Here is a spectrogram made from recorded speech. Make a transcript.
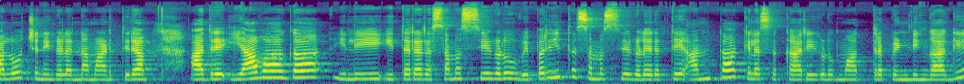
ಆಲೋಚನೆಗಳನ್ನು ಮಾಡ್ತೀರಾ? ಆದರೆ ಯಾವಾಗ ಇಲ್ಲಿ ಇತರರ ಸಮಸ್ಯೆಗಳು ವಿಪರೀತ ಸಮಸ್ಯೆಗಳಿರುತ್ತೆ, ಅಂಥ ಕೆಲಸ ಕಾರ್ಯಗಳು ಮಾತ್ರ ಪೆಂಡಿಂಗ್ ಆಗಿ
